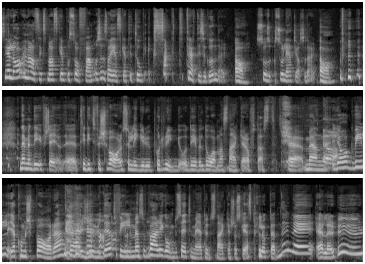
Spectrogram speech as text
Så jag la mig med ansiktsmasken på soffan och sen sa Jessica att det tog exakt 30 sekunder. Ja. Så, så lät jag sådär. Ja. Nej men det är i och för sig, eh, till ditt försvar så ligger du på rygg och det är väl då man snarkar oftast. Eh, Men jag vill, jag kommer spara det här ljudet, filmen, så varje gång du säger till mig att du inte snarkar så ska jag spela upp det. Nej, nej, eller hur?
